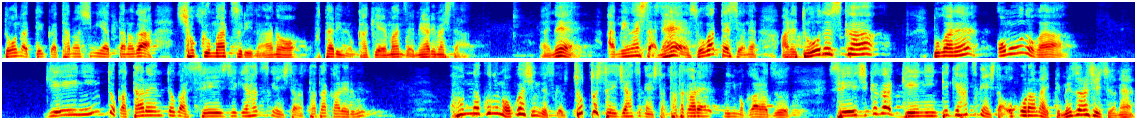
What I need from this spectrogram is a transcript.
どうなっていくか楽しみやったのが、食祭りのあの2人の掛け合い漫才見られましたあねあ、見ましたね。すごかったですよね。あれどうですか？僕はね、思うのが、芸人とかタレントが政治的発言したら叩かれる？こんな国もおかしいんですけど、ちょっと政治発言したら叩かれるにもかかわらず、政治家が芸人的発言したら怒らないって珍しいですよね。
